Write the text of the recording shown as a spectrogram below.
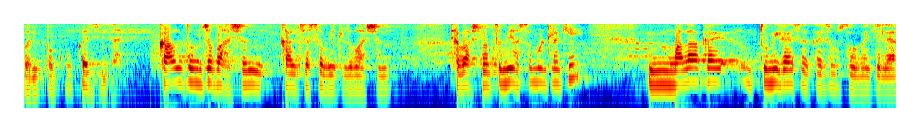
परिपक्व कशी झाली? काल तुमचं भाषण कालच्या सभेतलं भाषण त्या भाषणात तुम्ही असं म्हटलं की मला काय तुम्ही काय सहकारी संस्था उभ्या केल्या?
